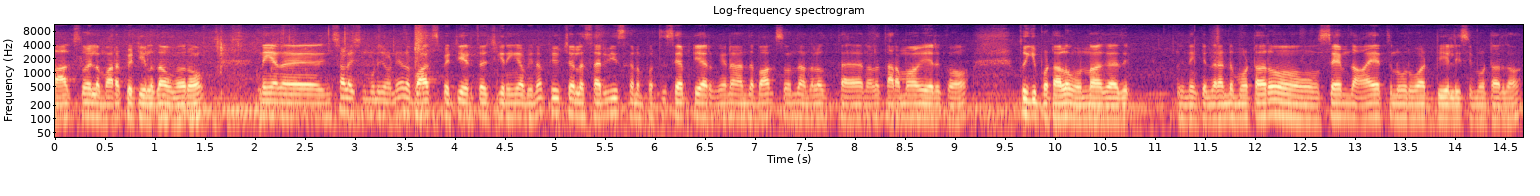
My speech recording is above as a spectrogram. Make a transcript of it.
பாக்ஸோ இல்லை மரப்பெட்டியில் தான் வரும். நீங்கள் அந்த இன்ஸ்டாலேஷன் முடிஞ்ச உடனே அந்த பாக்ஸ் பெட்டி எடுத்து வச்சுக்கிறீங்க அப்படின்னா ஃப்யூச்சரில் சர்வீஸ்க்கு அனுப்புறது சேஃப்டியாக இருக்கும். ஏன்னா அந்த பாக்ஸ் வந்து அந்தளவுக்கு த நல்ல தரமாகவே இருக்கும். தூக்கி போட்டாலும் ஒன்றாகாது இன்றைக்கி இந்த ரெண்டு மோட்டாரும் சேம் தான். ஆயிரத்தி நூறு watt B L E C motor தான்.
